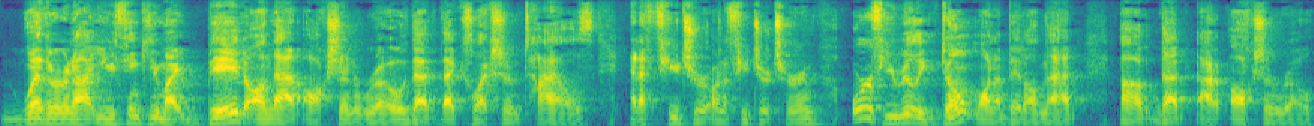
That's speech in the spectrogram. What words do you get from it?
whether or not you think you might bid on that auction row, that, that collection of tiles at a future on a future turn, or if you really don't want to bid on that uh, that auction row.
